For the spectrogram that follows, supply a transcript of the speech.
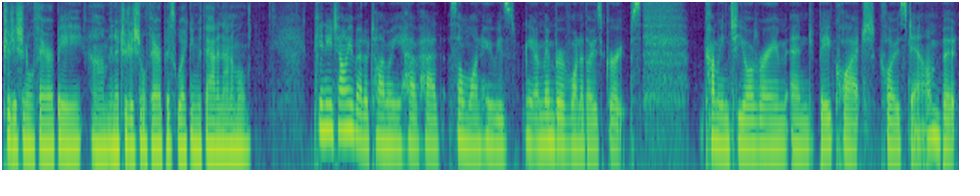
traditional therapy um, and a traditional therapist working without an animal. Can you tell me about a time where you have had someone who is you know, a member of one of those groups come into your room and be quite closed down, but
